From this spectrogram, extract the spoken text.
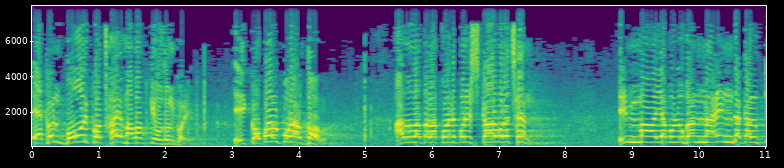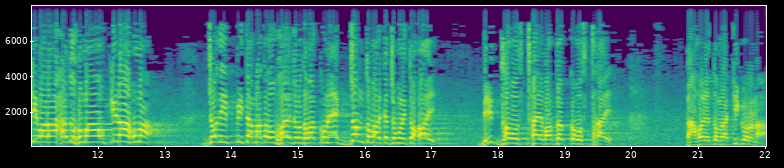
এখন বউর কথায় মা বাপকে ওজন করে। এই কপাল পোড়ার দল। আল্লাহ তালা কোরআনে পরিষ্কার বলেছেন যদি পিতা মাতা উভয় জন কোন একজন তোমার কাছে উপনীত হয়, বৃদ্ধ অবস্থায়, বার্ধক্য অবস্থায় তাহলে তোমরা কি করো না?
